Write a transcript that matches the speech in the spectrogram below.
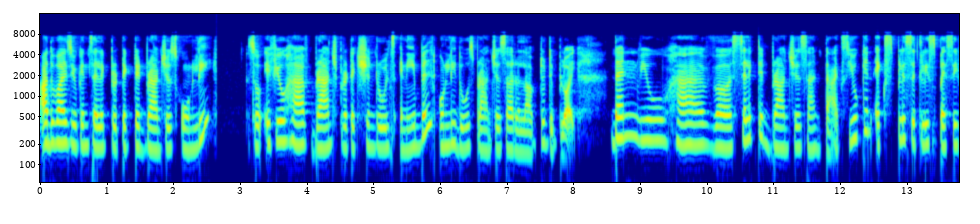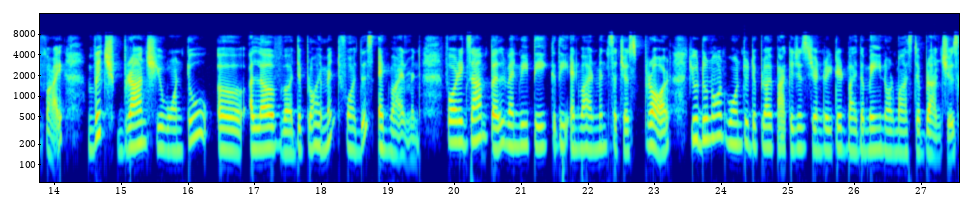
Otherwise, you can select protected branches only. So if you have branch protection rules enabled, only those branches are allowed to deploy. Then you have uh, selected branches and tags. You can explicitly specify which branch you want to uh, allow uh, deployment for this environment. For example, when we take the environment such as prod, you do not want to deploy packages generated by the main or master branches.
